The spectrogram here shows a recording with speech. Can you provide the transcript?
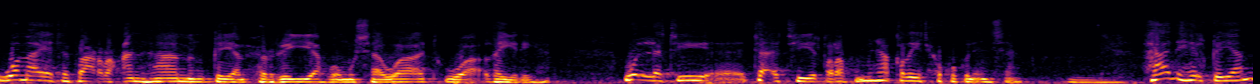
وما يتفرع عنها من قيم حرية ومساواة وغيرها والتي تأتي طرف منها قضية حقوق الإنسان. هذه القيم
